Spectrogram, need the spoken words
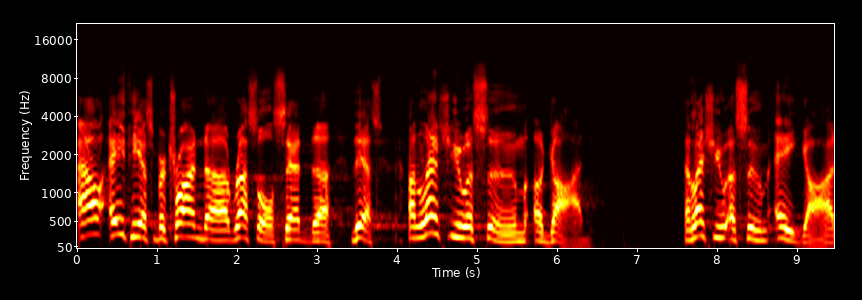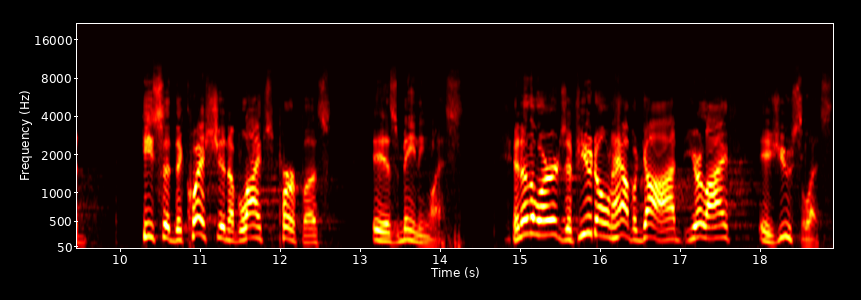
Our atheist Bertrand uh, Russell said uh, this unless you assume a God, unless you assume a God. He said the question of life's purpose is meaningless. In other words, if you don't have a God, your life is useless.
